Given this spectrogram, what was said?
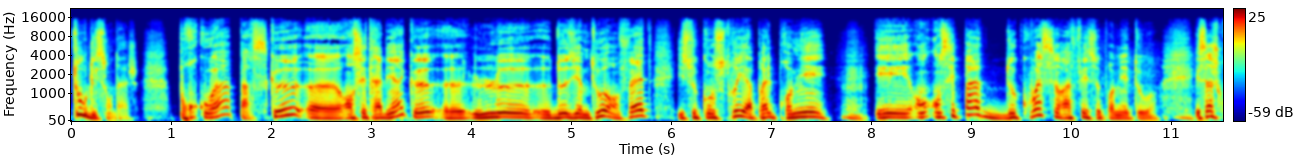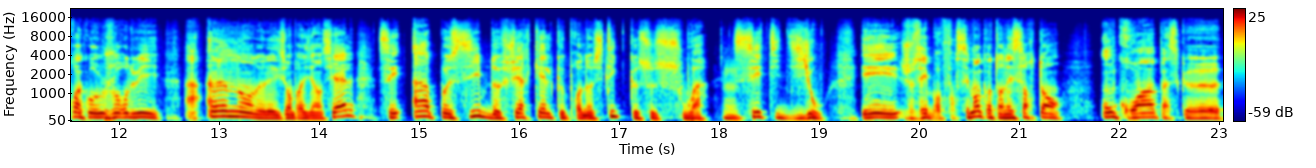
tous les sondages. Pourquoi? Parce que euh, on sait très bien que euh, le deuxième tour, en fait, il se construit après le premier. Et on ne sait pas de quoi sera fait ce premier tour. Et ça, je crois qu'aujourd'hui, à un an de l'élection présidentielle, c'est impossible de faire quelques pronostics que ce soit. Hmm. C'est idiot. Et je sais, bon, forcément, quand on est sortant, on croit parce que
